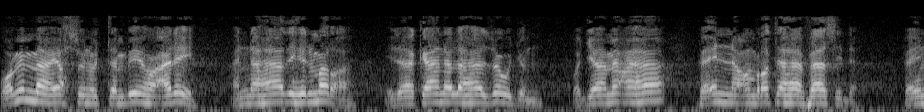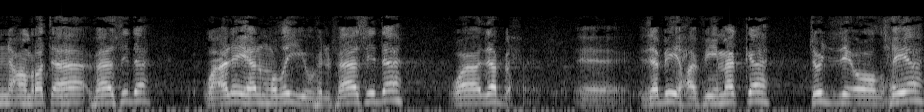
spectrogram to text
ومما يحسن التنبيه عليه أن هذه المرأة إذا كان لها زوج وجامعها فإن عمرتها فاسدة فإن عمرتها فاسدة وعليها المضي في الفاسدة وذبح آه، ذبيحة في مكة تجزئ أضحية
